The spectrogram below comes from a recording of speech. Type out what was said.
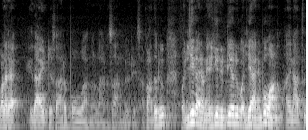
വളരെ ഇതായിട്ട് സാറ് പോവുക എന്നുള്ളതാണ് സാറിന്റെ ഒരു ഇത്. അപ്പോൾ അതൊരു വലിയ കാര്യമാണ്. എനിക്ക് കിട്ടിയ ഒരു വലിയ അനുഭവമാണ് അതിനകത്ത്.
